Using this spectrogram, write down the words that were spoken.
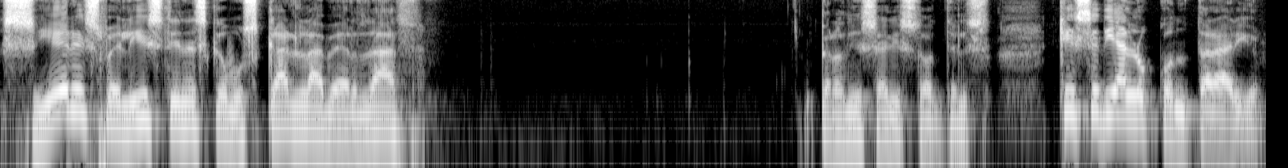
si eres feliz tienes que buscar la verdad. Pero dice Aristóteles, ¿qué sería lo contrario?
